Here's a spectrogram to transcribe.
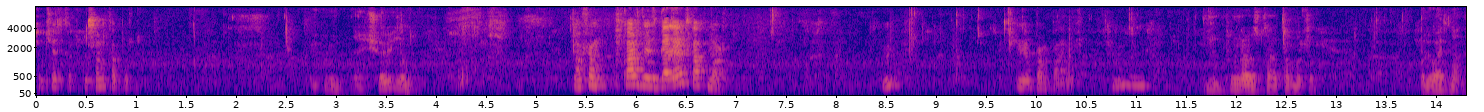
получается как тушеная капуста. Я еще видел. В общем, каждый изгаляет как может. Мне прям понравилось. Мне понравилось, когда там это поливать надо.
